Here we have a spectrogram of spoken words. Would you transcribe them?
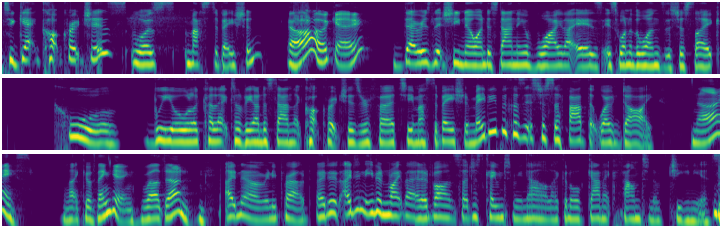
to get cockroaches was masturbation. Oh, okay. There is literally no understanding of why that is. It's one of the ones that's just like, cool. We all collectively understand that cockroaches refer to masturbation. Maybe because it's just a fad that won't die. Nice. I like your thinking. Well done. I know, I'm really proud. I did I didn't even write that in advance. That just came to me now like an organic fountain of genius.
